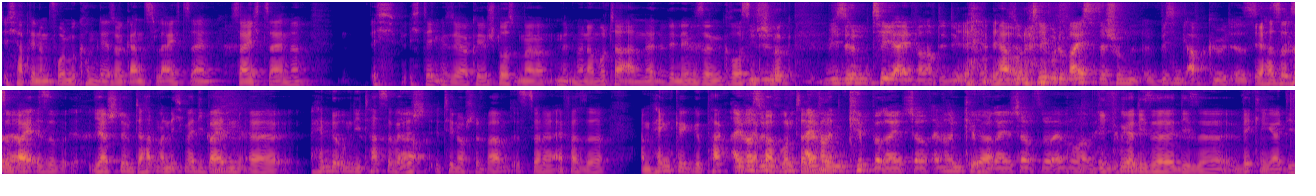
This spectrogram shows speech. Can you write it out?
ich habe den empfohlen bekommen, der soll ganz leicht sein, seicht sein, ne? ich, ich denke mir so, ja, okay, ich stoße mit meiner, mit meiner Mutter an, ne? wir nehmen so einen großen Wie, Schluck. wie so ein Tee einfach auf den Ding. Ja, so ein oder- Tee, wo du weißt, dass er schon ein bisschen abgekühlt ist. Ja, so, so, bei, so, ja, stimmt, da hat man nicht mehr die beiden äh, Hände um die Tasse, weil Ja. der Tee noch schon warm ist, sondern einfach so am Henkel gepackt Einfach, und so einfach runter. einfach in Kippbereitschaft, einfach in Kippbereitschaft, so einfach mal Wie früher diese, diese Wikinger, die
